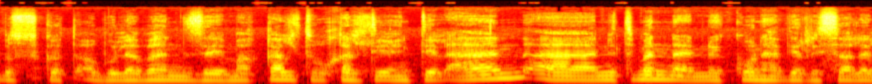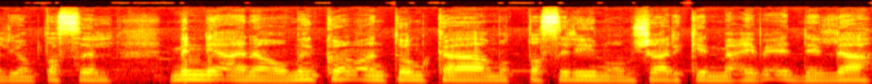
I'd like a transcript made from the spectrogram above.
بسكوت أبو لبن زي ما قلت وقلتي أنت الآن. آه نتمنى أنه يكون هذه الرسالة اليوم تصل مني أنا ومنكم أنتم كمتصلين ومشاركين معي بإذن الله.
